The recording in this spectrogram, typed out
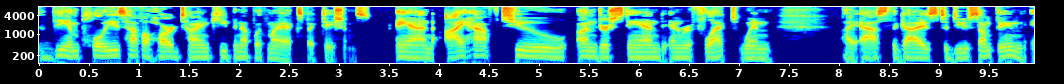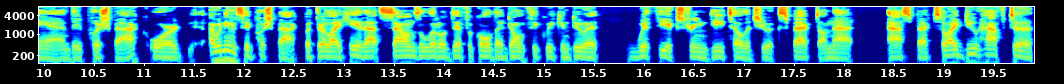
the employees have a hard time keeping up with my expectations. And I have to understand and reflect when I ask the guys to do something and they push back, or I wouldn't even say push back, but they're like, hey, that sounds a little difficult. I don't think we can do it with the extreme detail that you expect on that aspect. So I do have to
